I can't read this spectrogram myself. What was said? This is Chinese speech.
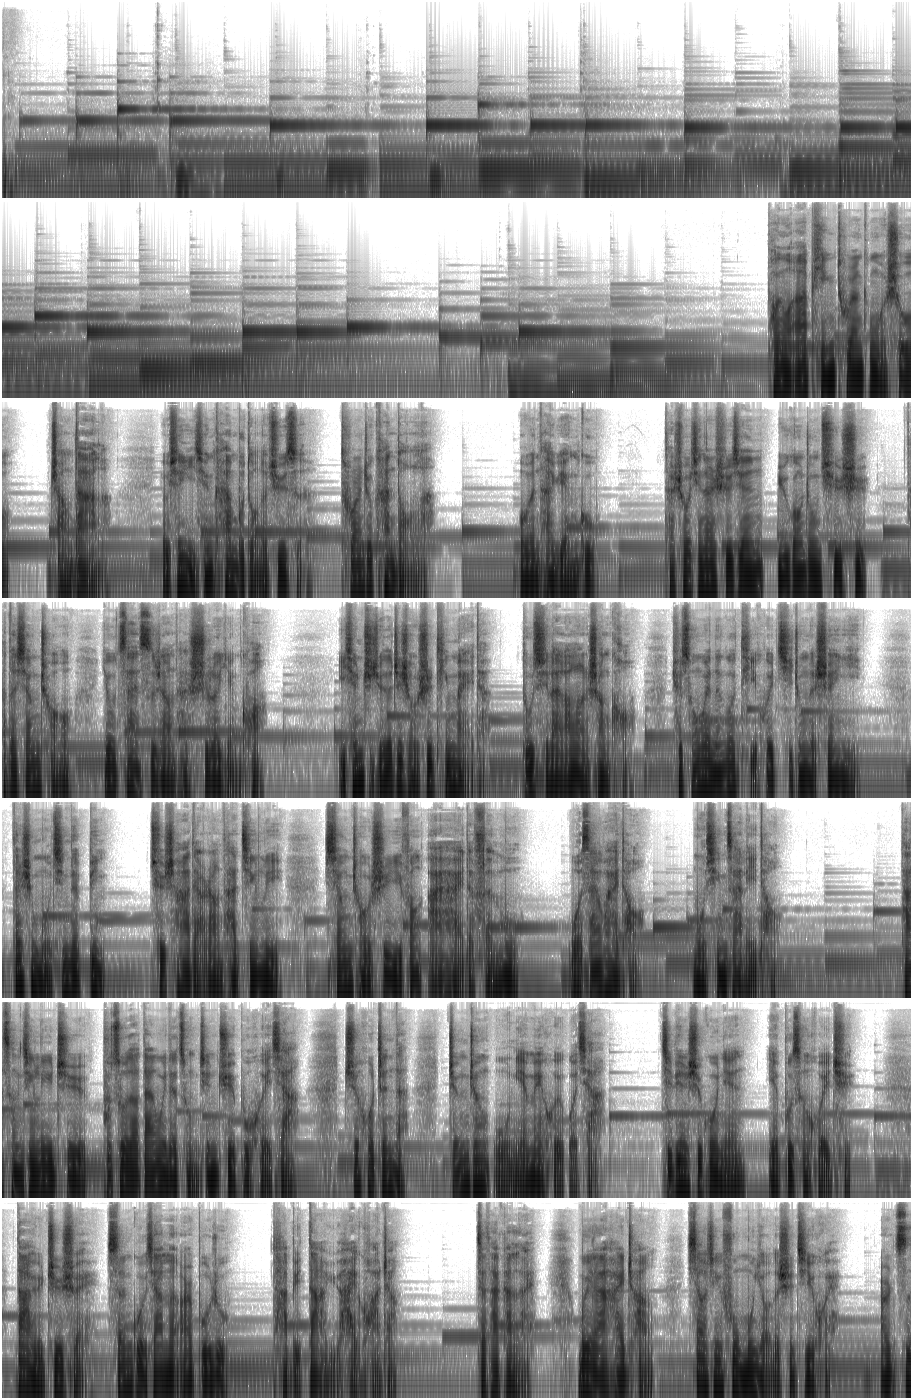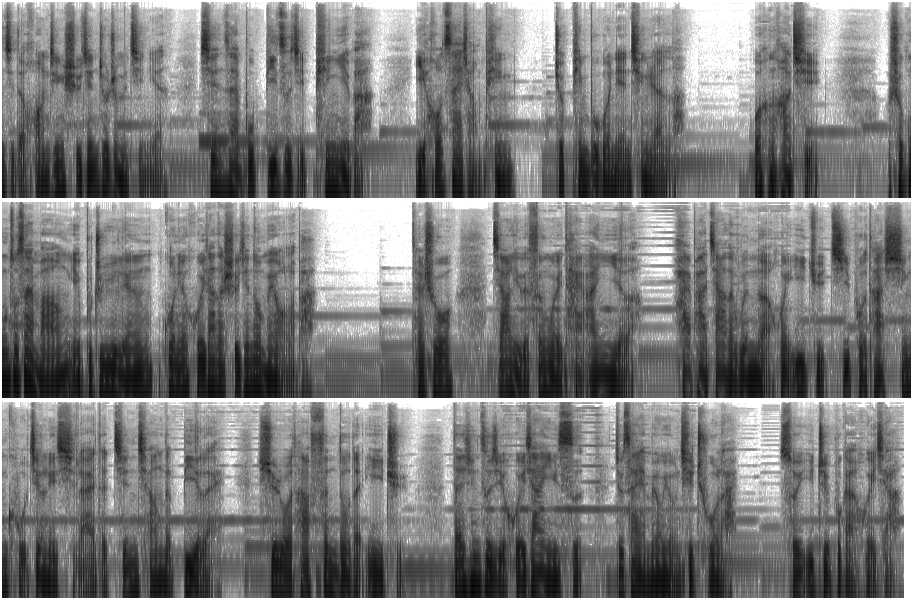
朋友阿平突然跟我说：“长大了，有些以前看不懂的句子，突然就看懂了。”我问他缘故，他说前段时间余光中去世，他的乡愁又再次让他湿了眼眶。以前只觉得这首诗挺美的，读起来朗朗上口，却从未能够体会其中的深意。但是母亲的病，却差点让他经历乡愁是一方矮矮的坟墓，我在外头，母亲在里头。他曾经立志不做到单位的总监绝不回家，之后真的整整五年没回过家，即便是过年也不曾回去。大禹治水，三过家门而不入，他比大禹还夸张。在他看来，未来还长，孝敬父母有的是机会，而自己的黄金时间就这么几年，现在不逼自己拼一把，以后再想拼，就拼不过年轻人了。我很好奇。我说工作再忙，也不至于连过年回家的时间都没有了吧？他说家里的氛围太安逸了，害怕家的温暖会一举击破他辛苦建立起来的坚强的壁垒，削弱他奋斗的意志，担心自己回家一次就再也没有勇气出来，所以一直不敢回家。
